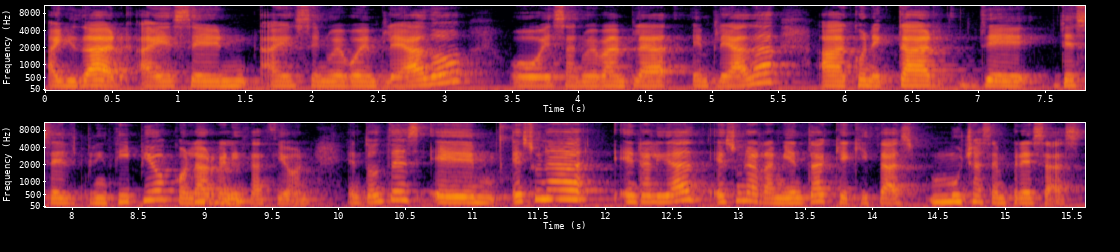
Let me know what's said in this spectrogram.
ayudar a ese, a ese nuevo empleado o esa nueva empleada a conectar desde el principio con la organización. Entonces, em, es una, en realidad es una herramienta que quizás muchas empresas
